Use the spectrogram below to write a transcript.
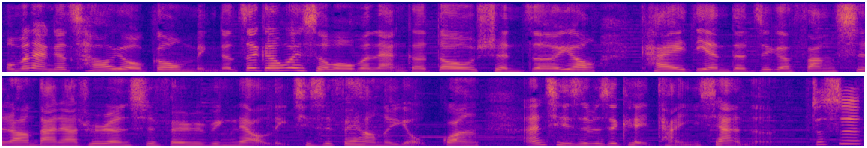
我们两个超有共鸣的，这跟为什么我们两个都选择用开店的这个方式让大家去认识菲律宾料理，其实非常的有关。安琪是不是可以谈一下呢？就是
